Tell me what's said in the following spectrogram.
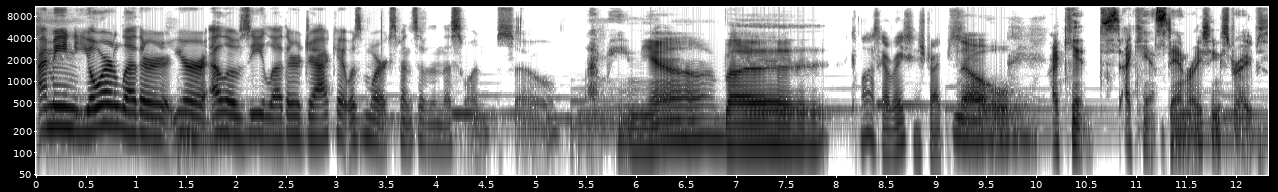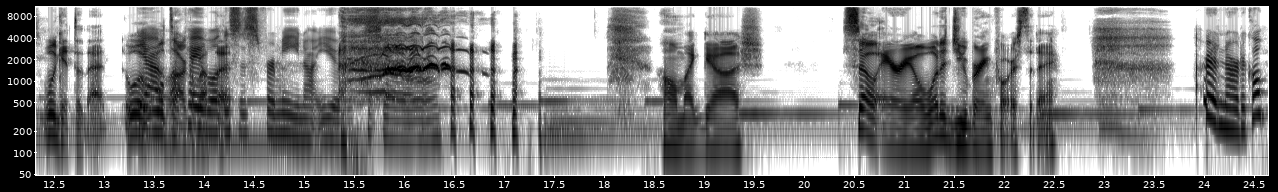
I mean, your leather, your LOZ leather jacket was more expensive than this one. So, I mean, yeah, but Come on, it's got racing stripes. no, I can't. I can't stand racing stripes. We'll get to that. We'll, yeah, we'll talk okay, about well, that. this is for me, not you. So, oh my gosh. So, Ariel, what did you bring for us today? I read an article.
